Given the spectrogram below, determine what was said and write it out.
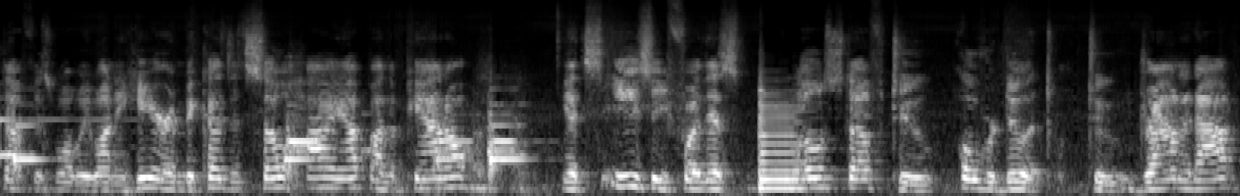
stuff is what we want to hear. And because it's so high up on the piano it's easy for this low stuff to overdo it to drown it out.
